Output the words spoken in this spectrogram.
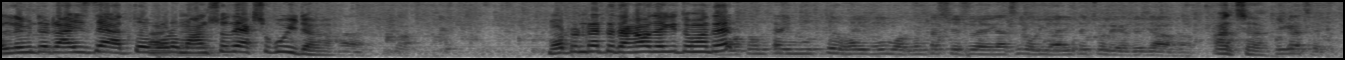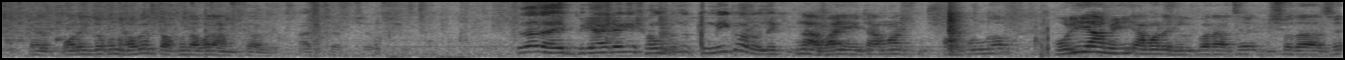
আনলিমিটেড রাইস দিয়ে। এত বড় মাংস দিয়ে একশো কুড়ি টাকা। হ্যাঁ। মটনটা একটু দেখাও দেখি তোমাদের। মটনটা এই মুহূর্তে ভাই নেই মটনটা শেষ হয়ে গেছে ওই গাড়িতে চলে গেছে যাওয়া হয় আচ্ছা। ঠিক আছে? পরে যখন হবে তখন আবার আনতে হবে। আচ্ছা আচ্ছা আচ্ছা। দাদা এই বিরিয়ানিটা কি সম্পূর্ণ তুমিই করো নাকি? না ভাই এটা আমার সম্পূর্ণ করি আমি আমার হেল্পার আছে বিশ্বদা আছে।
